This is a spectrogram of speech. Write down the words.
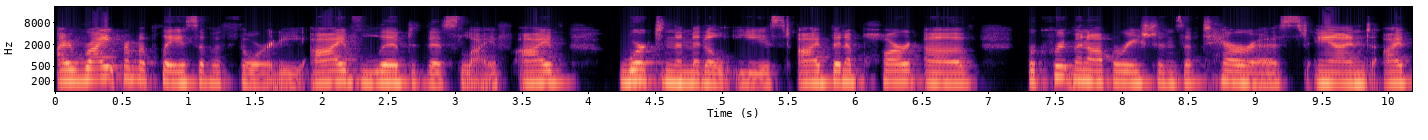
I write from a place of authority. I've lived this life. I've worked in the Middle East. I've been a part of recruitment operations of terrorists, and I've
